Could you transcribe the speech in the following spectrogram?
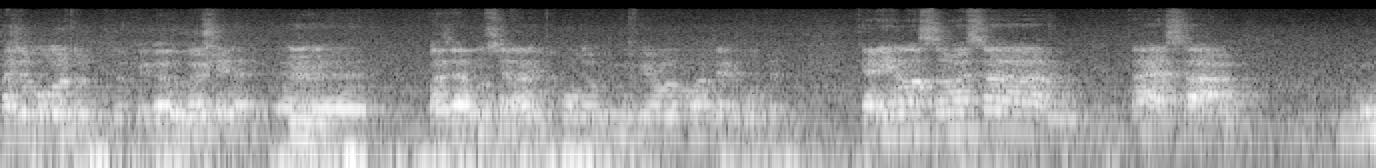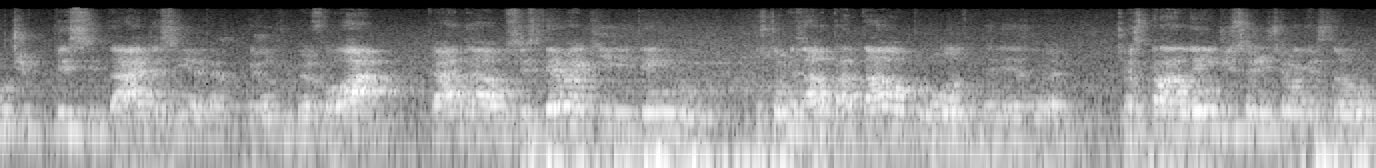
Mas eu tô pegando o gancho ainda, é, Uhum. baseado no cenário que tu respondeu, me veio uma, uma pergunta, que era em relação a essa, tá, essa multiplicidade, assim, até pegando o primeiro falou, ah, cada, o sistema que tem customizado para tal, para o outro, beleza, não é? Mas para além disso, a gente tem uma questão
